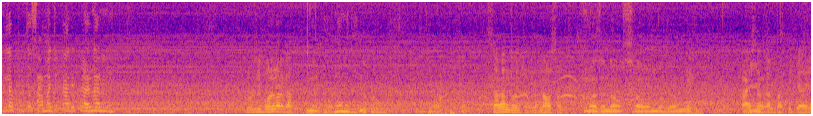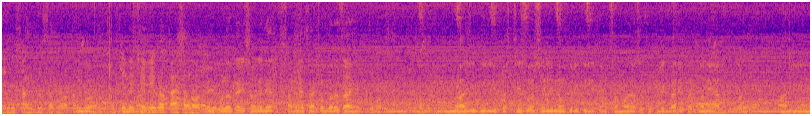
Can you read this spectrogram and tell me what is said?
तिला पुढचं सामाजिक कार्य करणार नाही. गुरुजी बोलणार का? नाही. सांगा ना दोन शब्द नाव सांगा. माझं नाव श्रावण भगवान गोहू काय सांगाल? बाकीच्या यांनी सांगितलं सर्व आता? बरं त्याच्यापेक्षा वेगळं काय सांगा वाटतं? वेगळं काही सांगण्या सांगण्यासारखं बरंच आहे. माझी गेली पस्तीस वर्षे मी नोकरी केली तर समाजाचं कुठले कार्य करता नाही आलं. आणि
